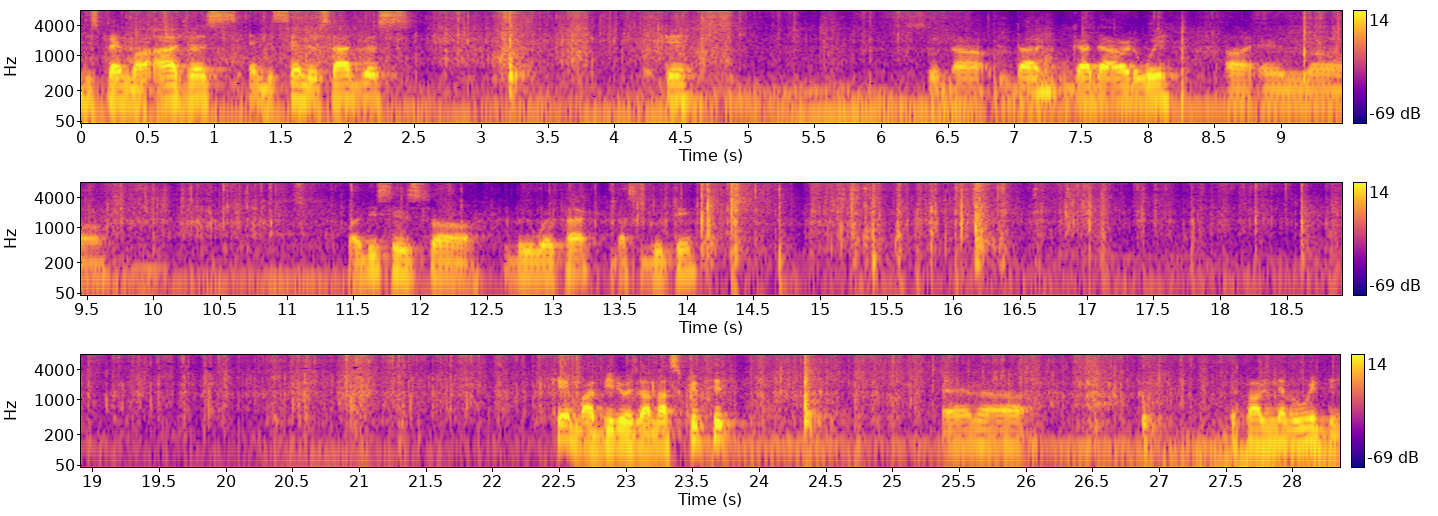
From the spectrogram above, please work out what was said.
displaying my address and the sender's address. Okay, so now that got that out of the way, uh, and uh, uh, this is uh, very well packed. That's a good thing. Okay, my videos are not scripted and uh, they probably never will be.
